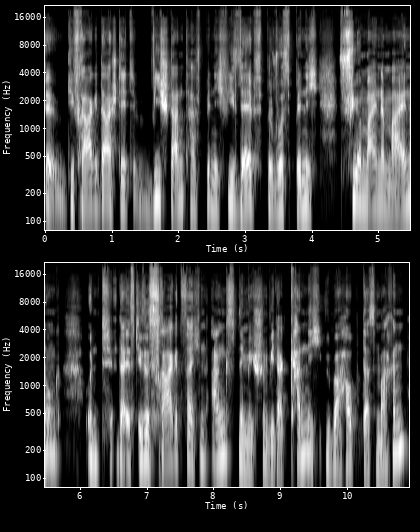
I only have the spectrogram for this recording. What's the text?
äh, die Frage dasteht, wie standhaft bin ich, wie selbstbewusst bin ich für meine Meinung. Und da ist dieses Fragezeichen Angst nämlich schon wieder. Kann ich überhaupt das machen?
